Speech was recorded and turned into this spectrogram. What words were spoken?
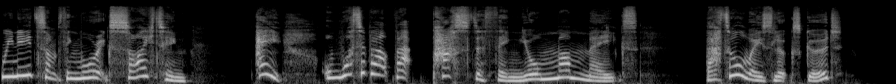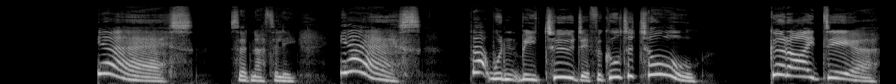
We need something more exciting. Hey, what about that pasta thing your mum makes? That always looks good. Yes, said Natalie. Yes, that wouldn't be too difficult at all. Good idea.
